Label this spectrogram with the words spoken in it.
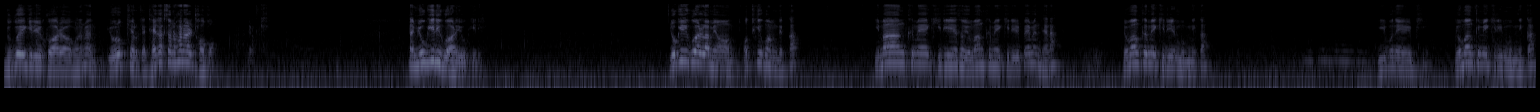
누구의 길이를 구하려고 하면 요렇게 이렇게 대각선을 하나를 더 거. 그다음 요 길이 구하래. 요 길이. 요 길이 구하려면 어떻게 구하면 될까? 이만큼의 길이에서 요만큼의 길이를 빼면 되나? 요만큼의 길이는 뭡니까? 2분의 1 b. 요만큼의 길이는 뭡니까?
